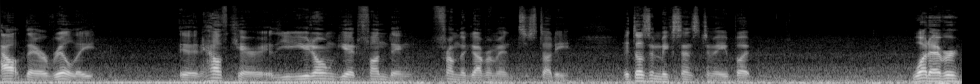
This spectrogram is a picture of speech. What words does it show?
out there, really, in healthcare, you don't get funding from the government to study. It doesn't make sense to me, but whatever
